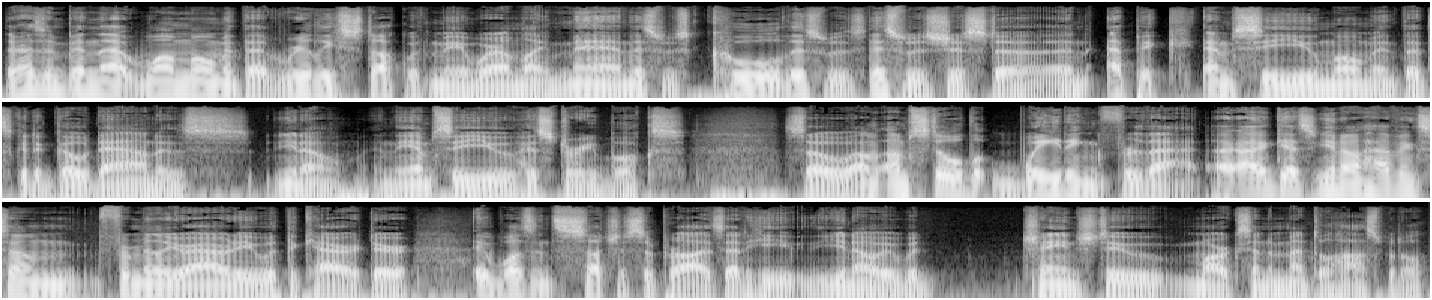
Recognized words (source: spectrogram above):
There hasn't been that one moment that really stuck with me where I'm like, man, this was cool. This was this was just a, an epic MCU moment that's going to go down as you know in the MCU history books. So I'm, I'm still waiting for that. I, I guess you know having some familiarity with the character, it wasn't such a surprise that he you know it would change to Mark's in a mental hospital.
